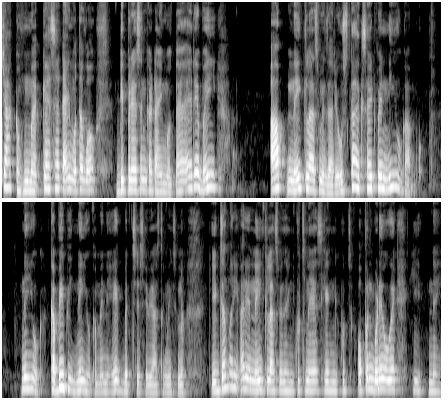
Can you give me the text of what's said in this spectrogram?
क्या कहूँ मैं, कैसा टाइम होता है, वो डिप्रेशन का टाइम होता है। अरे भाई, आप नई क्लास में जा रहे हो, उसका एक्साइटमेंट नहीं होगा आपको, नहीं होगा, कभी भी नहीं होगा। मैंने एक बच्चे से भी आज तक नहीं सुना कि एग्ज़ाम आ रही अरे नई क्लास में जाएँगे, कुछ नया सीखेंगे, कुछ ओपन बड़े हो गए, ये नहीं।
